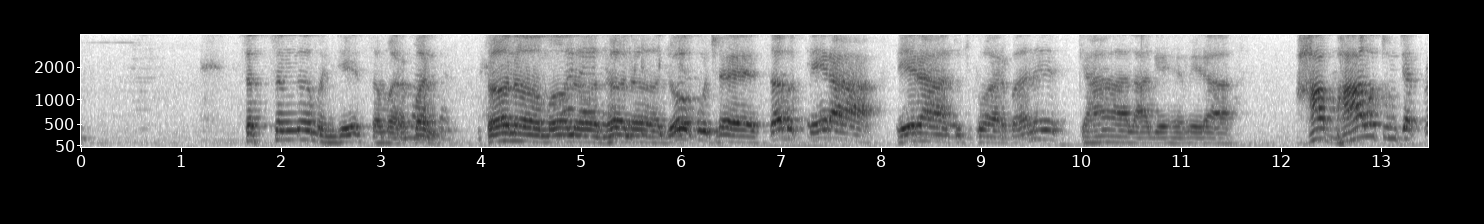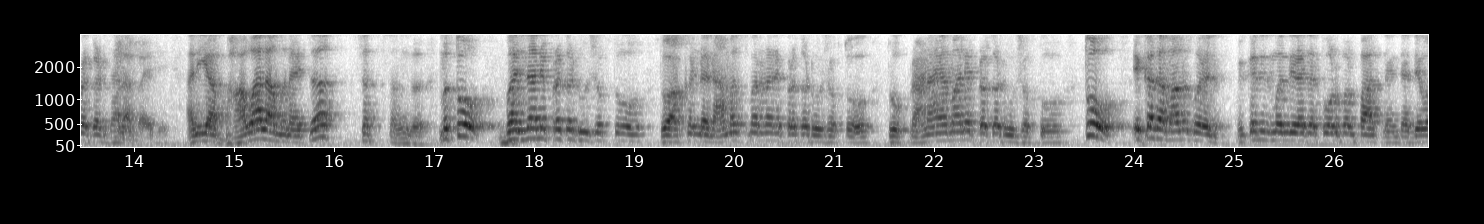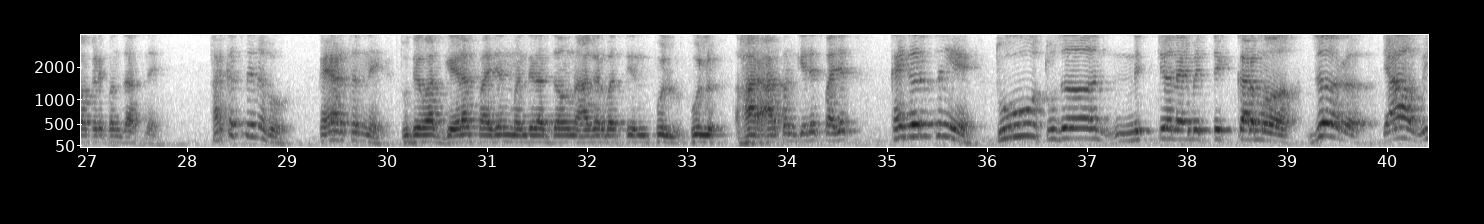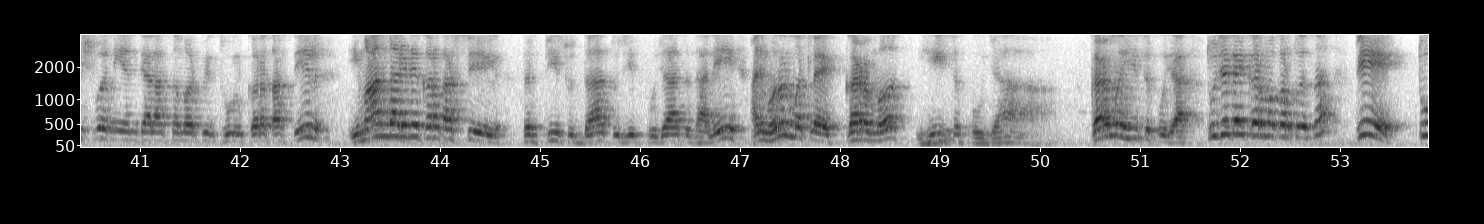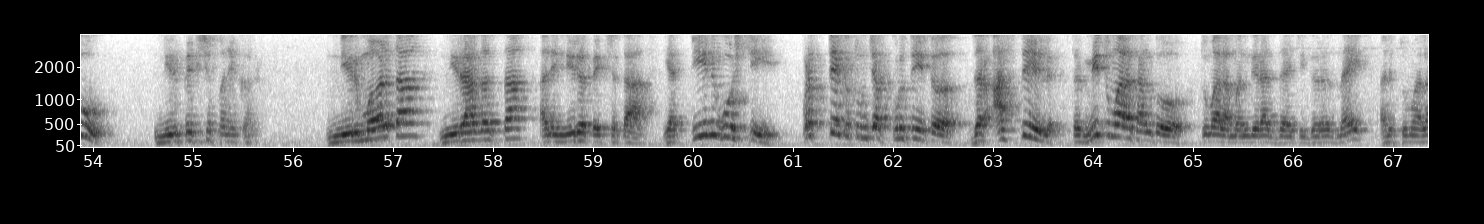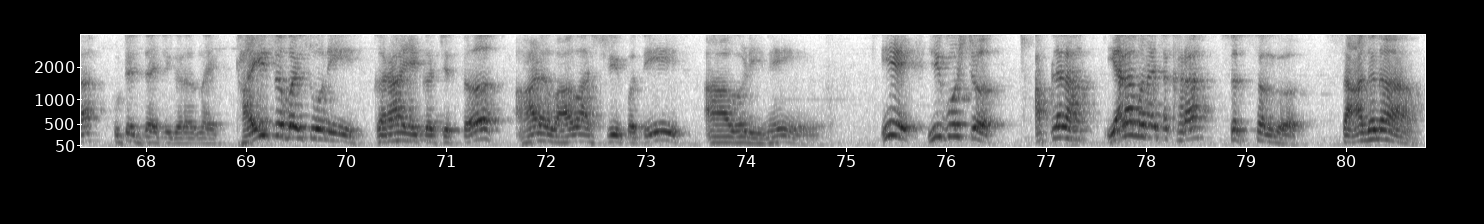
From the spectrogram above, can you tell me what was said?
सत्संग म्हणजे समर्पण. तन मन धन जो कुछ है सब तेरा. तेरा तुझको अर्पण. क्या लागे है मेरा? हा भाव तुमच्यात प्रकट झाला पाहिजे. आणि या भावाला म्हणायचं सत्संग. मग तो भजनाने प्रकट होऊ शकतो तो अखंड नामस्मरणाने प्रकट होऊ शकतो तो प्राणायामाने प्रकट होऊ शकतो. तो एखादा माणूस म्हणेल मी कधीच मंदिराचा तोड पण पाहत नाही त्या देवाकडे पण जात नाही. हरकत नाही ना भाऊ काही अडचण नाही. तू देवात गेलाच पाहिजे मंदिरात जाऊन अगरबत्ती फुल फुल हार अर्पण केलेच पाहिजेत. काही गरज नाहीये. तू तुझं नित्य नैमित्तिक कर्म जर त्या विश्व नियंत्याला समर्पित होऊन करत असतील इमानदारीने करत असतील तर ती सुद्धा तुझी पूजाच झाली. आणि म्हणून म्हटलंय कर्म हीच पूजा. कर्म हीच पूजा. तू जे काही कर्म करतोयस ना ते तू निरपेक्षपणे कर. निर्मळता निरागसता आणि निरपेक्षता या तीन गोष्टी प्रत्येक तुमच्या कृतीत जर असतील तर मी तुम्हाला सांगतो तुम्हाला मंदिरात जायची गरज नाही आणि तुम्हाला कुठेच जायची गरज नाही. ठाईच बैसोनी करा एक चित्त आळवावा श्रीपती आवडीने. हे ही गोष्ट आपल्याला याला म्हणायचं खरा सत्संग साधना.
